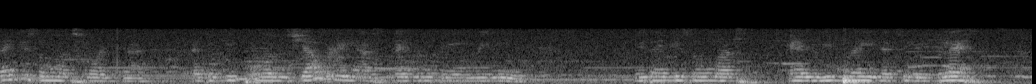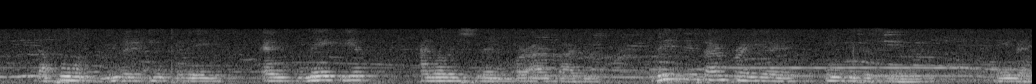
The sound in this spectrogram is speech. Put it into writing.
Thank you so much, Lord God, that you keep on showering us everything we need. We thank you so much and we pray that you will bless the food we will eat today and make it a nourishment for our body. This is our prayer in Jesus' name. Amen.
